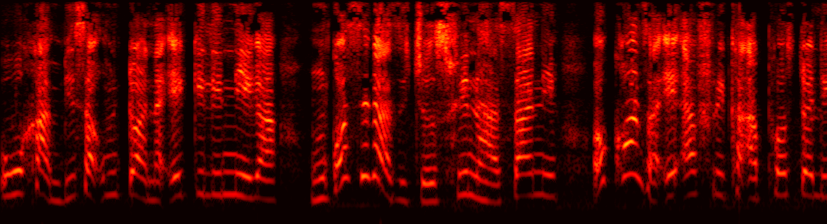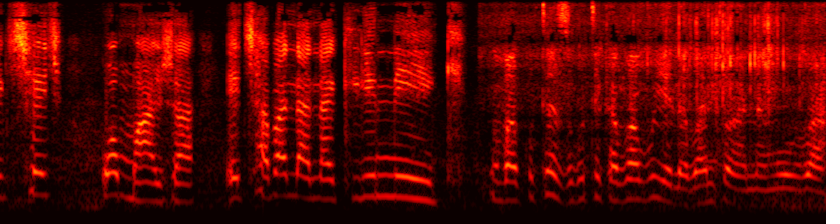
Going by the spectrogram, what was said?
ukuhambisa umntwana ekilinika ngunkosikazi josephine hassani okhonza e-africa apostolic church komaja echabalala clinic. Ngibakhuthaza ukuthi kababuye labantwana ngoba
